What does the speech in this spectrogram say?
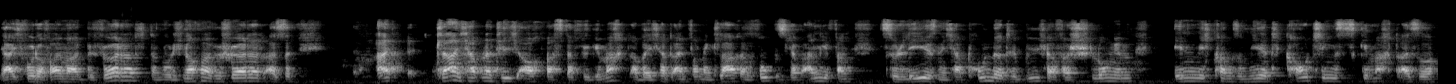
Ja, ich wurde auf einmal befördert, dann wurde ich nochmal befördert. Also klar, ich habe natürlich auch was dafür gemacht, aber ich hatte einfach einen klaren Fokus. Ich habe angefangen zu lesen. Ich habe hunderte Bücher verschlungen, in mich konsumiert, Coachings gemacht, also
